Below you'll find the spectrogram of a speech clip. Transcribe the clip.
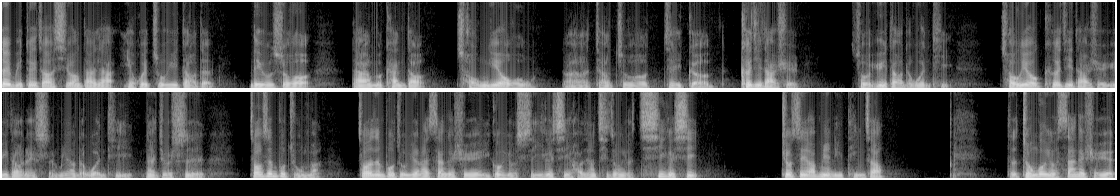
对比对照，希望大家也会注意到的，例如说，大家有没有看到重幼呃叫做这个科技大学所遇到的问题？重幼科技大学遇到了什么样的问题？那就是招生不足嘛。招生不足，原来三个学院一共有十一个系，好像其中有七个系就是要面临停招。这总共有三个学院。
